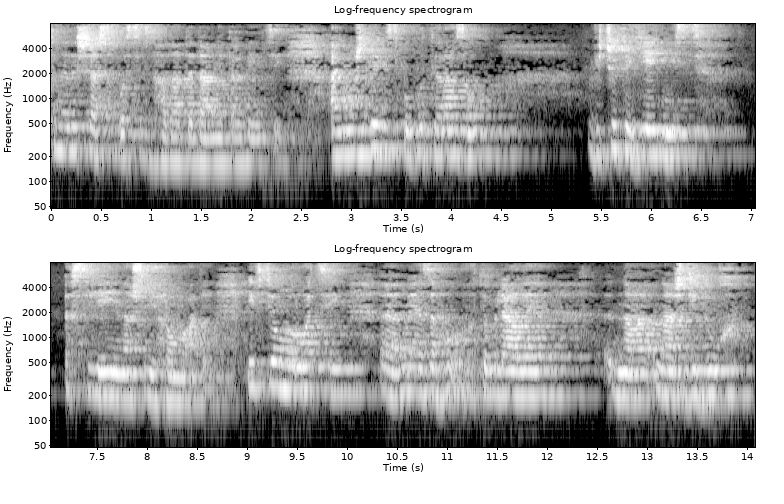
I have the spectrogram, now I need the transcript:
це не лише спосіб згадати давні традиції, а й можливість побути разом, відчути єдність всієї нашої громади. І в цьому році е, ми заготовляли на наш дідух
